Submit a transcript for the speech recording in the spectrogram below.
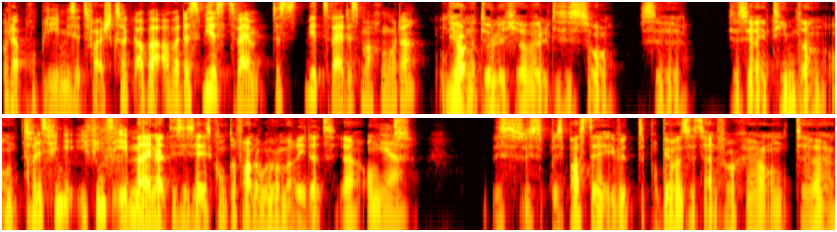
oder ein Problem ist jetzt falsch gesagt, aber, aber dass wir es zwei, dass wir zwei das machen, oder? ja, natürlich, ja, weil das ist so, das ist ja sehr intim dann und. Aber das finde ich, ich finde es eben. nein, nein, das ist ja, es kommt darauf an, worüber man redet, ja, und Ja. Das, ist, das passt eh. Ich würde, probieren wir das jetzt einfach, ja, und äh,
